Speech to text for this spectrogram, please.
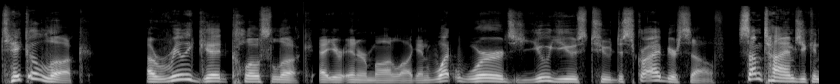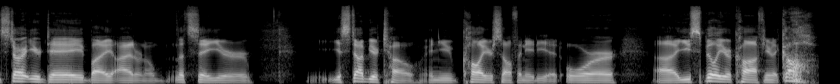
take a look, a really good close look at your inner monologue and what words you use to describe yourself. Sometimes you can start your day by, I don't know, let's say you're you stub your toe and you call yourself an idiot, or uh, you spill your coffee and you're like, oh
